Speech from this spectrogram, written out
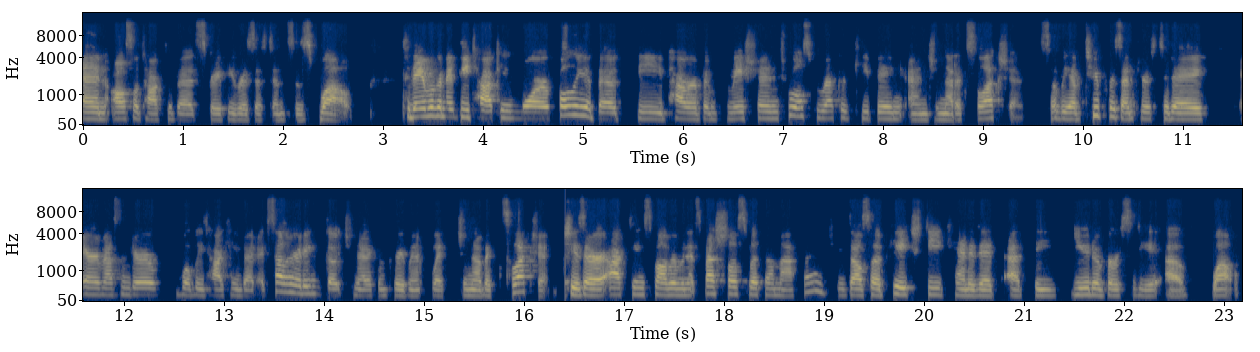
and also talked about scrapie resistance as well. Today, we're going to be talking more fully about the power of information, tools for record keeping, and genetic selection. So we have two presenters today. Erin Massender will be talking about accelerating goat genetic improvement with genomic selection. She's our acting small ruminant specialist with OMAFRA. She's also a PhD candidate at the University of Guelph.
